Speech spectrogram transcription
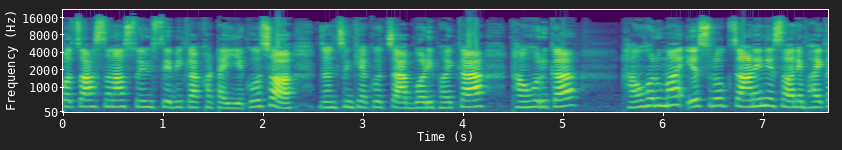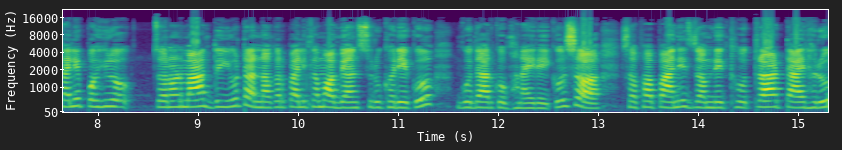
पचासजना स्वयंसेविका खटाइएको छ। जनसङ्ख्याको चाप बढी भएका ठाउँहरूका ठाउँहरूमा यस रोग चाँडै नै सर्ने भएकाले पहिलो चरणमा दुईवटा नगरपालिकामा अभियान शुरू गरिएको गोदारको भनाइरहेको छ। सफा पानी जम्ने थोत्रा टायरहरू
